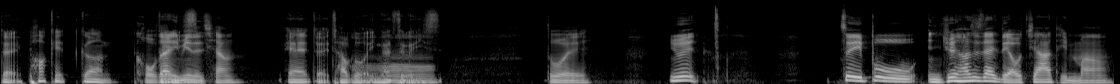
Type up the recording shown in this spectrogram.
对，pocket gun，口袋里面的枪，哎、欸，对，差不多应该是这个意思。对，因为这一部，你觉得他是在聊家庭吗？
